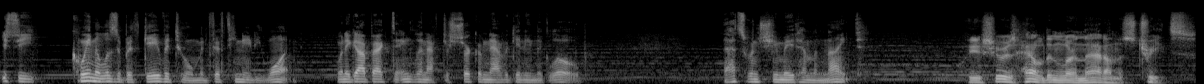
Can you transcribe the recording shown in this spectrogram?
You see, Queen Elizabeth gave it to him in 1581, when he got back to England after circumnavigating the globe. That's when she made him a knight. Well, you sure as hell didn't learn that on the streets.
